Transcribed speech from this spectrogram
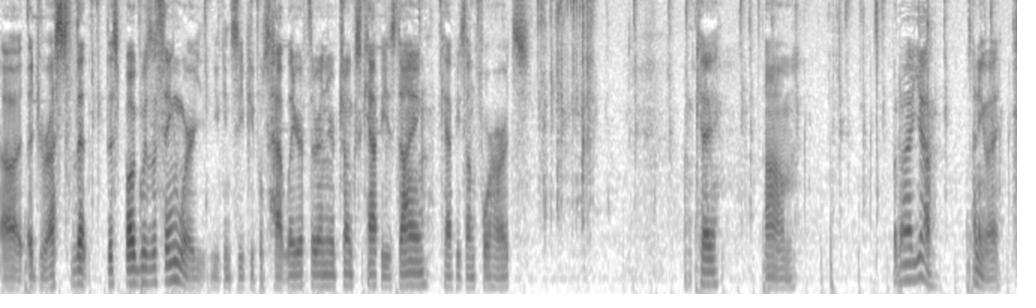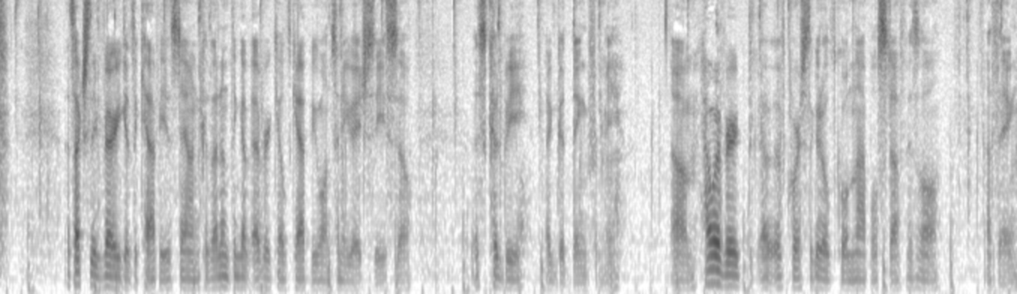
uh, addressed that this bug was a thing where you, can see people's hat layer if they're in your chunks. Cappy is dying. Cappy's on four hearts. Okay. Um, but uh, yeah. Anyway. That's actually very good that Cappy is down, because I don't think I've ever killed Cappy once in UHC, so... this could be a good thing for me. Um, however, uh, of course, the good old golden apple stuff is all a thing.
